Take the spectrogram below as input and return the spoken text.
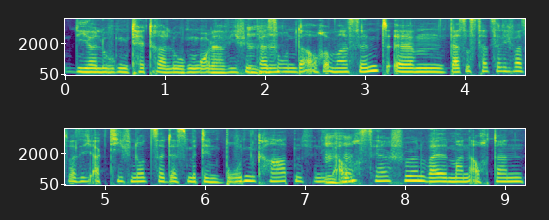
Dialogen, Tetralogen oder wie viele Mhm. Personen da auch immer sind. Ähm, das ist tatsächlich was, was ich aktiv nutze. Das mit den Bodenkarten finde ich Mhm. auch sehr schön, weil man auch dann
